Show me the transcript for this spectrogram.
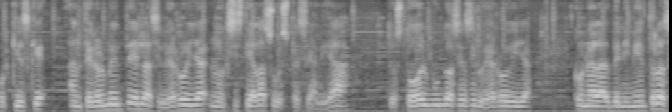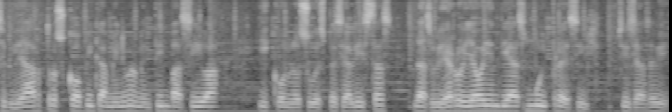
porque es que anteriormente en la cirugía de rodilla no existía la subespecialidad, entonces todo el mundo hacía cirugía de rodilla. Con el advenimiento de la cirugía artroscópica mínimamente invasiva y con los subespecialistas, la cirugía de rodilla hoy en día es muy predecible, si se hace bien.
